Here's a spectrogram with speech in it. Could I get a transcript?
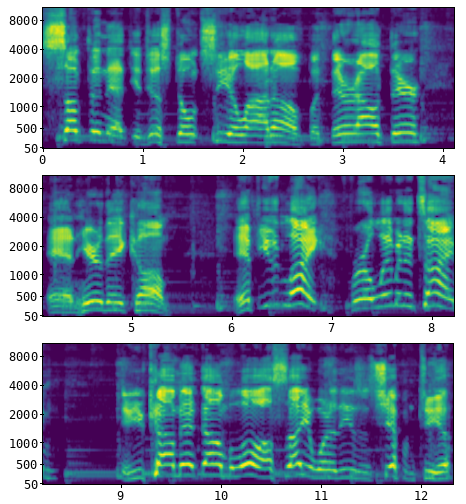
Something that you just don't see a lot of, but they're out there and here they come. If you'd like, for a limited time, if you comment down below, I'll sell you one of these and ship them to you.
